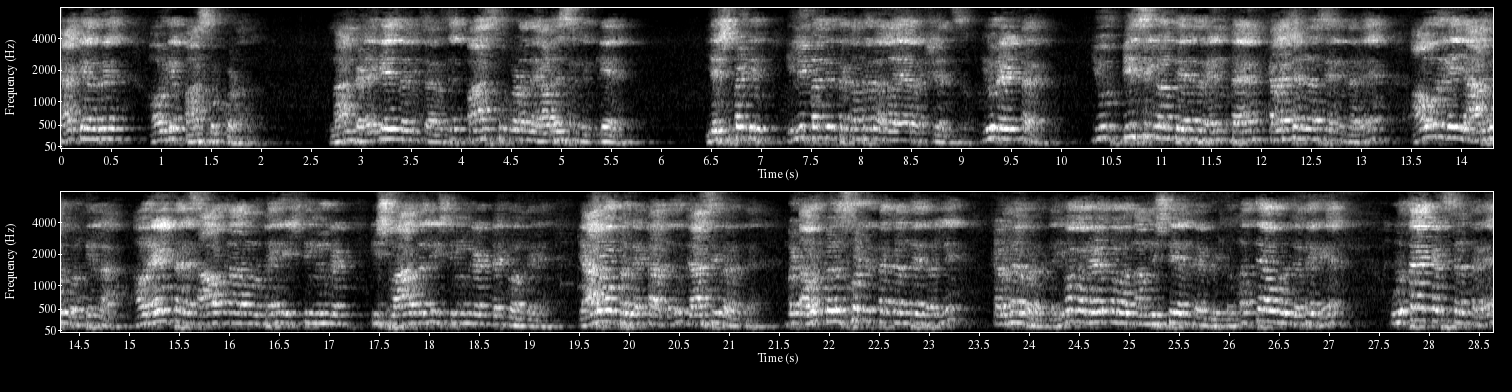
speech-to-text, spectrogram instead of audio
ಯಾಕೆ ಅಂದ್ರೆ ಅವ್ರಿಗೆ ಪಾಸ್ಬುಕ್ ಕೊಡೋದು. ನಾನು ಬೆಳಗ್ಗೆಯಿಂದ ವಿಚಾರಿಸಿದೆ ಪಾಸ್ಬುಕ್ ಕೊಡೋದು ಯಾವುದೇ ಸಂಘಕ್ಕೆ. ಎಷ್ಟು ಬಡ್ಡಿ ಇಲ್ಲಿ ಬಂದಿರ್ತಕ್ಕಂಥ ಅಲ್ಲ ಯಾರು ಇವ್ರು ಹೇಳ್ತಾರೆ ಇವ್ರು ಪಿ ಸಿಗಳು ಅಂತ ಏನಿದ್ರೆ ಏನ್ ಬ್ಯಾಂಕ್ ಕಲೆಕ್ಷನ್ ಏನಿದ್ದಾರೆ ಅವ್ರಿಗೆ ಯಾರಿಗೂ ಗೊತ್ತಿಲ್ಲ. ಅವ್ರು ಹೇಳ್ತಾರೆ ಸಾವಿರದ ಆರುನೂರು ರೂಪಾಯಿ ಇಷ್ಟು ತಿಂಗಳು ಇಷ್ಟು ವಾರದಲ್ಲಿ ಇಷ್ಟು ತಿಂಗಳು ಕಟ್ಟಬೇಕು ಅಂತ ಹೇಳಿ. ಯಾರೋ ಒಬ್ಬರು ಲೆಕ್ಕ ಹಾಕಿದ್ರು ಜಾಸ್ತಿ ಬರುತ್ತೆ. ಬಟ್ ಅವ್ರು ಕಳಿಸ್ಕೊಟ್ಟಿರ್ತಕ್ಕಂಥ ಇದರಲ್ಲಿ ಕಡಿಮೆ ಬರುತ್ತೆ. ಇವಾಗ ಅವ್ರು ಹೇಳ್ಕೋಬೋದು ನಮ್ದು ಇಷ್ಟೇ ಅಂತ ಹೇಳ್ಬಿಟ್ಟು. ಮತ್ತೆ ಅವ್ರ ಜೊತೆಗೆ ಉಳಿತಾಯ ಕಟ್ಸ್ಕೊಂತಾರೆ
